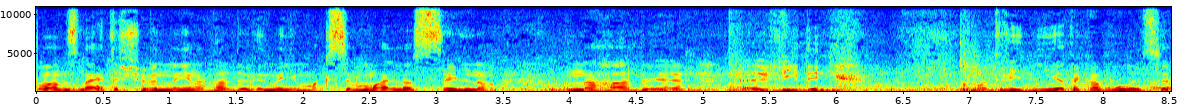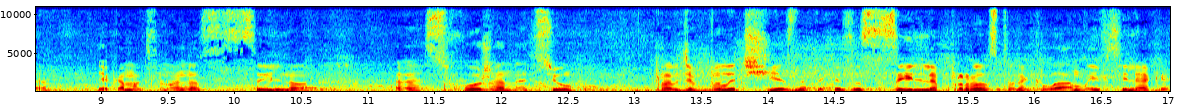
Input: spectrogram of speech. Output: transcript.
Вам знаєте, що він мені нагадує? Він мені максимально сильно нагадує е, Відень. От Відні є така вулиця, яка максимально сильно е, схожа на цю. Справді величезне таке засилля просто реклами і всіляких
